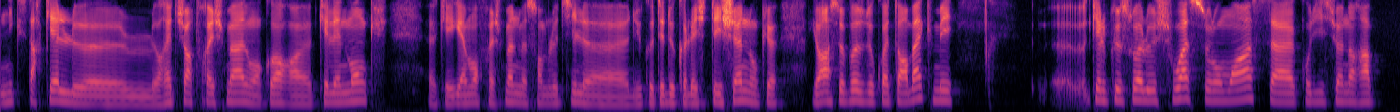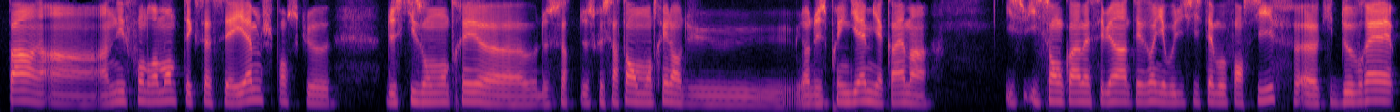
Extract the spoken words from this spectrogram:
Nick, Starkel, le, le redshirt freshman, ou encore Kellen Monk, qui est également freshman, me semble-t-il, du côté de College Station. Donc il y aura ce poste de quarterback, mais quel que soit le choix, selon moi, ça conditionnera pas un, un effondrement de Texas A&M. Je pense que de ce qu'ils ont montré, euh, de, ce que certains ont montré lors du, lors du Spring Game, il y a quand même un, ils, ils semblent quand même assez bien intégrés au niveau du système offensif, euh, qui devrait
